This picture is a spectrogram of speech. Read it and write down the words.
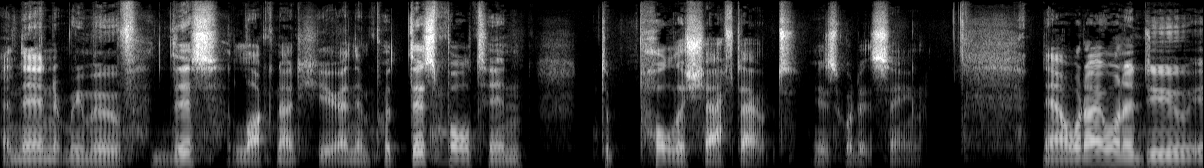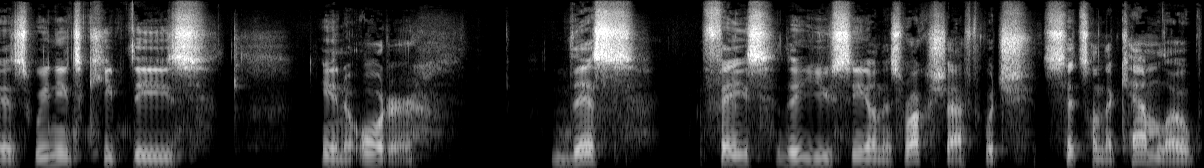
and then remove this lock nut here and then put this bolt in to pull the shaft out is what it's saying. Now what I want to do is we need to keep these in order. This face that you see on this rock shaft, which sits on the cam lobe,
